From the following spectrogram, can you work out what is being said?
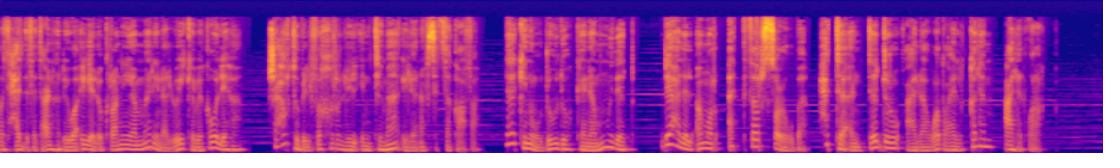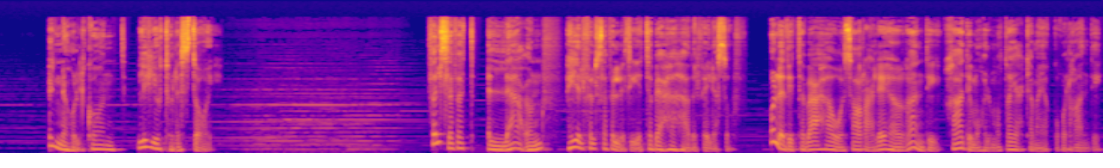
وتحدثت عنه الروائية الأوكرانية مارينا لويكا بقولها شعرت بالفخر للانتماء إلى نفس الثقافة لكن وجوده كنموذج جعل الأمر أكثر صعوبة حتى أن تجرؤ على وضع القلم على الورق. إنه الكونت ليو تولستوي. فلسفة اللا عنف هي الفلسفة التي يتبعها هذا الفيلسوف والذي اتبعها وسار عليها غاندي خادمه المطيع كما يقول غاندي.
